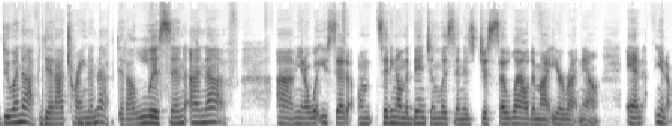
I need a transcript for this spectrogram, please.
do enough? Did I train Mhm. enough? Did I listen enough? Um, you know what you said on sitting on the bench and listen is just so loud in my ear right now. And you know,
